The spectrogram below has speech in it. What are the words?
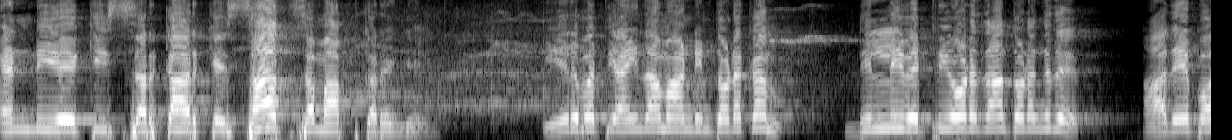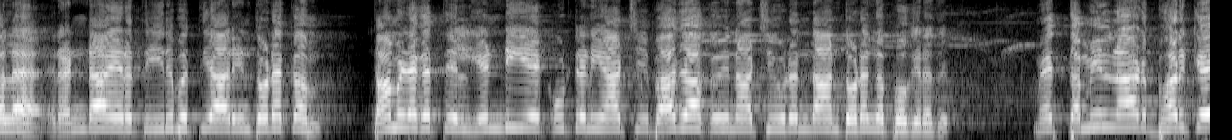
एनडीए की सरकार के साथ समाप्त करेंगे இருபத்தி ஐந்தாம் ஆண்டின் தொடக்கம் தில்லி வெற்றியோடு தான் தொடங்குது அதே போல ரெண்டாயிரத்தி இருபத்தி ஆறின் தொடக்கம் தமிழகத்தில் என்டிஏ கூட்டணி ஆட்சி பாஜகவின் ஆட்சியுடன் தான் தொடங்க போகிறது मैं तमिलनाडु भर के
